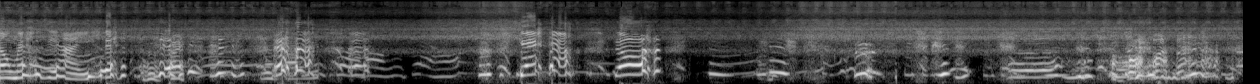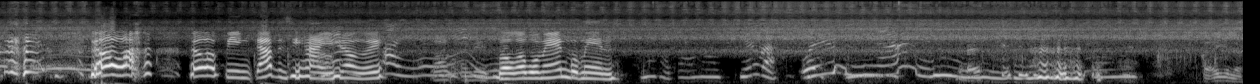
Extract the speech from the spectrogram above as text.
น้องแม่สิใหายเลยแก้วโดนเธอว่าเธอว่าปิงจับเป็นสิใหายพี่น้องเอ้ยเอาอันนี้บอกว่าโบแมนโบแมนเชื่อว่าโอ้ยใส่กันนะ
